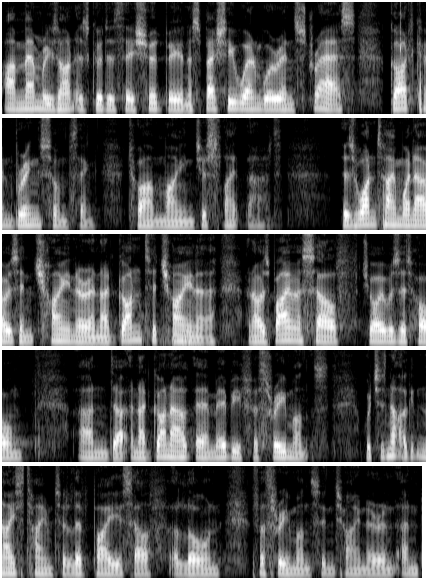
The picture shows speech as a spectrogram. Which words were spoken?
our memories aren't as good as they should be, and especially when we're in stress, God can bring something to our mind just like that. There's one time when I was in China and I'd gone to China and I was by myself, Joy was at home, And, uh, and I'd gone out there maybe for three months, which is not a nice time to live by yourself alone for three months in China. And, and,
